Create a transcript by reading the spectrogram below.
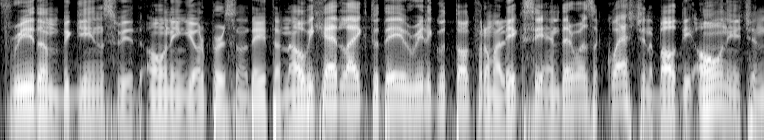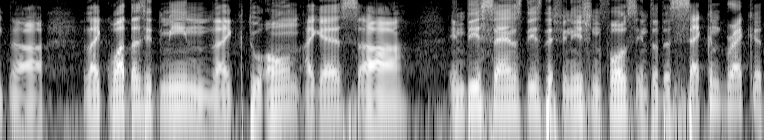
freedom begins with owning your personal data. Now we had like today a really good talk from Alexi and there was a question about the ownage and uh, like what does it mean like to own, I guess. Uh, in this sense, this definition falls into the second bracket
